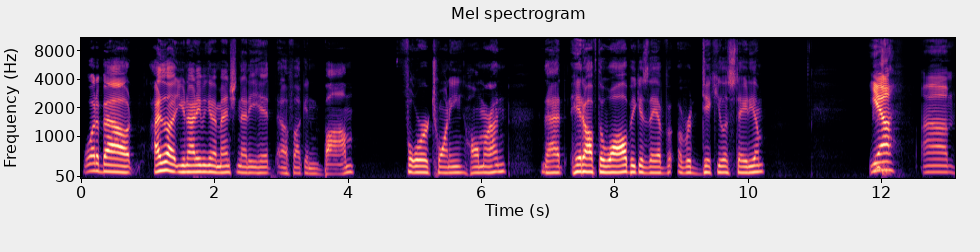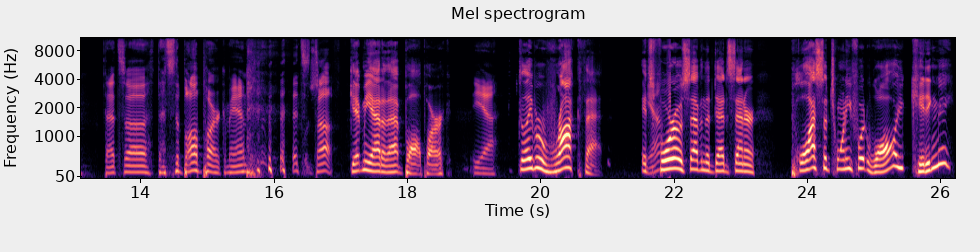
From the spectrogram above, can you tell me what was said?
What about? I thought you're not even going to mention that he hit a fucking bomb, 420 home run that hit off the wall because they have a ridiculous stadium. Yeah, um, that's uh that's the ballpark, man. it's tough. Get me out of that ballpark. Yeah. Gleyber rock that. It's Yeah. 407 the dead center plus a 20 foot wall. Are you kidding me?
